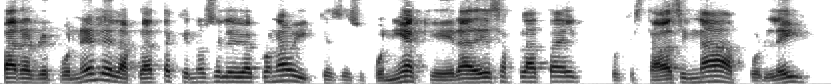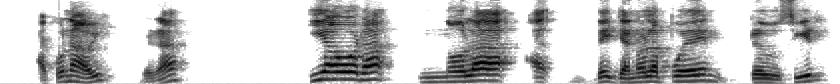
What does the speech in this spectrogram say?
para reponerle la plata que no se le dio a Conavi, que se suponía que era de esa plata porque estaba asignada por ley a Conavi, ¿verdad? Y ahora no la, ya no la pueden reducir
